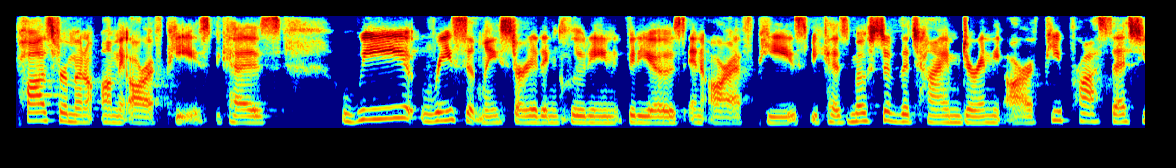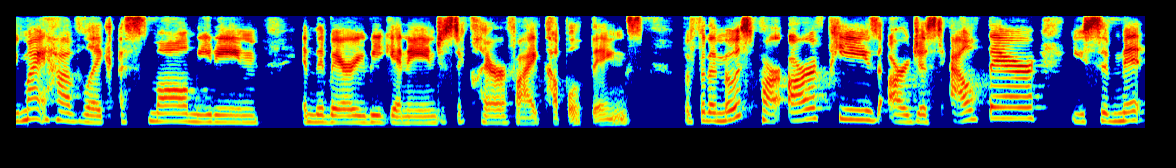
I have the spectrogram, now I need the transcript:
pause for a minute on the RFPs because we recently started including videos in RFPs because most of the time during the RFP process, you might have like a small meeting in the very beginning just to clarify a couple things. But for the most part, RFPs are just out there. You submit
